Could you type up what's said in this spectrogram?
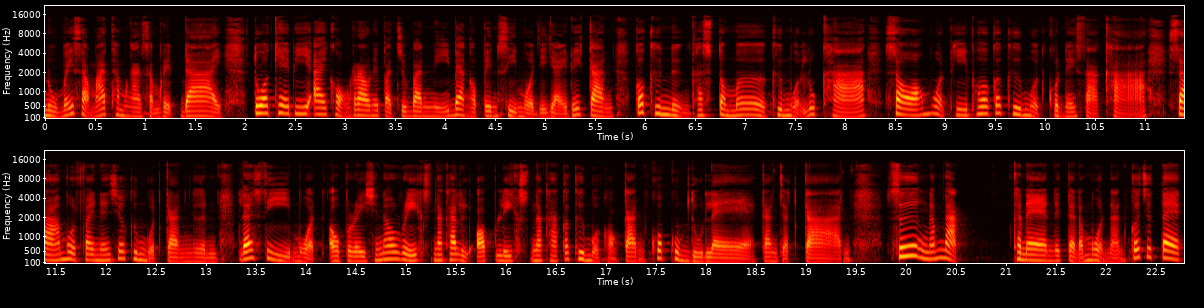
หนูไม่สามารถทำงานสำเร็จได้ ตัว KPI ของเราในปัจจุบันนี้แบ่งออกเป็น 4 หมวดใหญ่ๆด้วยกัน ก็คือ 1 customer คือหมวดลูกค้า 2 หมวด people ก็คือหมวดคนในสาขา 3 หมวด financial คือหมวดการเงิน และ 4 หมวด operational risk นะคะหรือ op risk นะคะก็คือหมวดของการควบคุมดูแลการจัดการ ซึ่งน้ำหนัก คะแนนในแต่ละหมวดนั้นก็จะแตก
